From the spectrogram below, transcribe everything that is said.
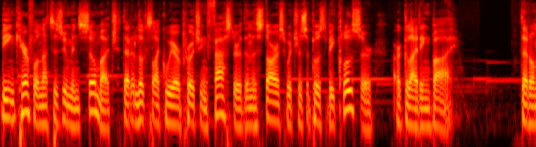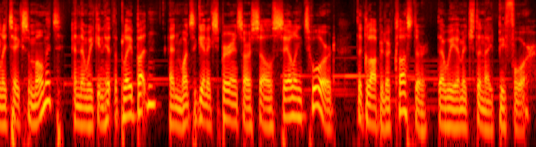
being careful not to zoom in so much that it looks like we are approaching faster than the stars which are supposed to be closer are gliding by. That only takes a moment, and then we can hit the play button and once again experience ourselves sailing toward the globular cluster that we imaged the night before.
